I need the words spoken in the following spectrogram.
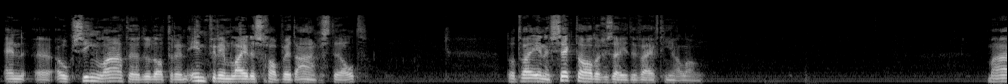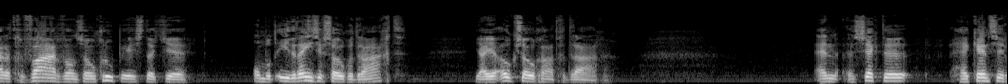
en uh, ook zien later, doordat er een interim leiderschap werd aangesteld, dat wij in een secte hadden gezeten 15 jaar lang. Maar het gevaar van zo'n groep is dat je, omdat iedereen zich zo gedraagt, jij je ook zo gaat gedragen. En een secte herkent zich,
